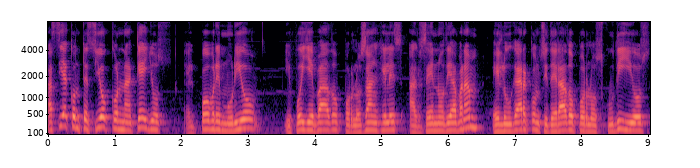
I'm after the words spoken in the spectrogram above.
Así aconteció con aquellos. El pobre murió y fue llevado por los ángeles al seno de Abraham, el lugar considerado por los judíos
